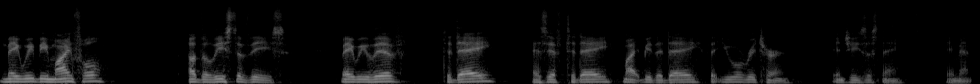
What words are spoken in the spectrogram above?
may we be mindful of the least of these. May we live today as if today might be the day that you will return. In Jesus' name, amen.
